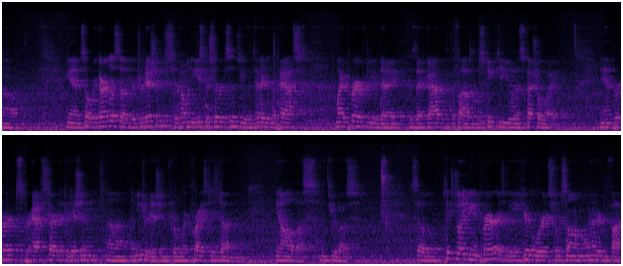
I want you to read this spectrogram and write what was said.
Um, and so, regardless of your traditions or how many Easter services you've attended in the past, my prayer for you today is that God the Father will speak to you in a special way and perhaps perhaps start a tradition, uh, a new tradition for what Christ has done in all of us and through us. So please join me in prayer as we hear the words from Psalm 105.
